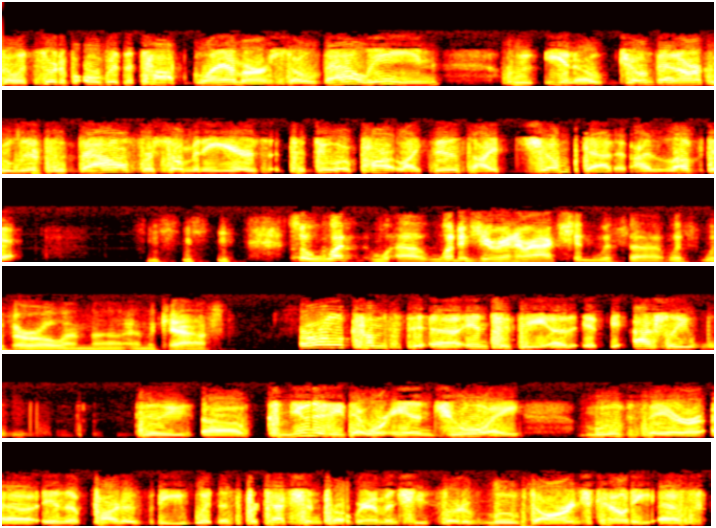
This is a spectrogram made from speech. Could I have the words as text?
so it's sort of over the top glamour. So Valene who you know Joan Van Ark who lived with Val for so many years to do a part like this I jumped at it. I loved it. So what uh, what is your interaction with uh, with with Earl and uh, and the cast? Earl comes to, uh, into the uh, it, actually the uh, community that we're in Joy moves there uh, in a part of the witness protection program and she's sort of moved to Orange County esque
